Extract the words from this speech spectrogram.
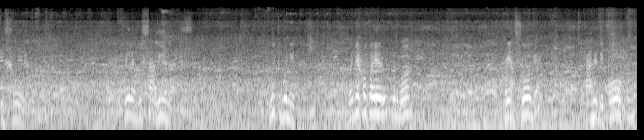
Que show! Feira de Salinas. Muito bonita. Bom dia, companheiro. Tudo bom? Tem açougue, carne de porco.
